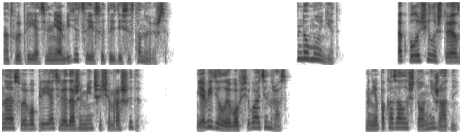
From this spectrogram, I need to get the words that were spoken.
А твой приятель не обидится, если ты здесь остановишься? Думаю, нет. Так получилось, что я знаю своего приятеля даже меньше, чем Рашида. Я видела его всего один раз. Мне показалось, что он не жадный.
